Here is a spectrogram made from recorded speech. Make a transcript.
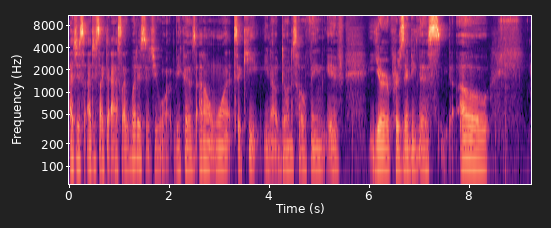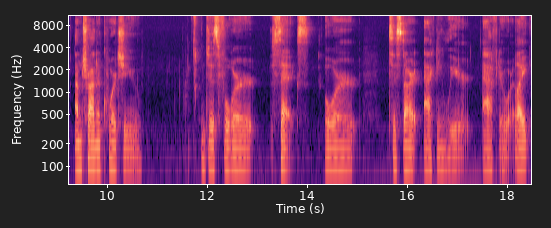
I just I just like to ask like what is it you want because I don't want to keep you know doing this whole thing if you're presenting this oh I'm trying to court you just for sex or to start acting weird afterward like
